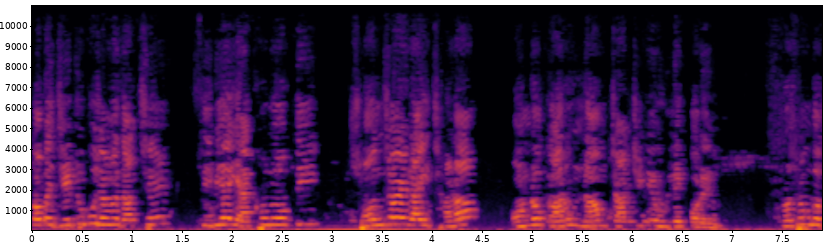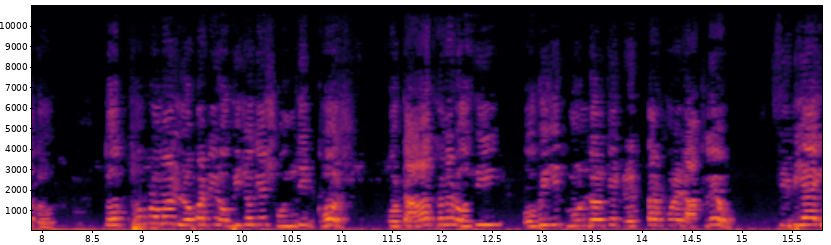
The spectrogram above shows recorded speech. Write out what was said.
তবে যেটুকু জানা যাচ্ছে, সিবিআই এখনও অবধি সঞ্জয় রায় ছাড়া অন্য কারুর নাম চার্জশিটে উল্লেখ করেনি। প্রসঙ্গত, তথ্য প্রমাণ লোপাটের অভিযোগে সন্দীপ ঘোষ ও টালা থানার অতি অভিজিৎ মণ্ডলকে গ্রেপ্তার করে রাখলেও সিবিআই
